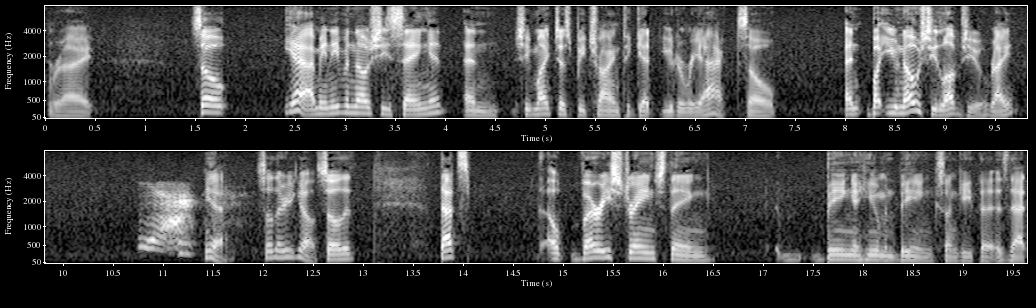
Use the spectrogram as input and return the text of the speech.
So Right. So, yeah, I mean, even though she's saying it, and she might just be trying to get you to react. So, and but you know she loves you, right? yeah. Yeah. So there you go. So that that's a very strange thing. Being a human being, Sangeeta, is that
